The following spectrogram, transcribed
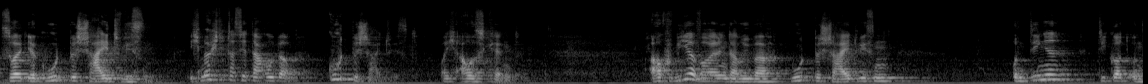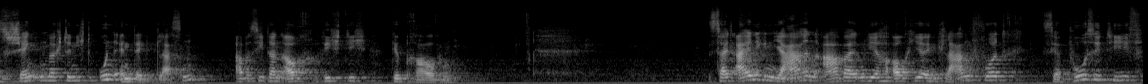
sollt ihr gut Bescheid wissen. Ich möchte, dass ihr darüber gut Bescheid wisst, euch auskennt. Auch wir wollen darüber gut Bescheid wissen und Dinge, die Gott uns schenken möchte, nicht unentdeckt lassen, aber sie dann auch richtig gebrauchen. Seit einigen Jahren arbeiten wir auch hier in Klagenfurt sehr positiv,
